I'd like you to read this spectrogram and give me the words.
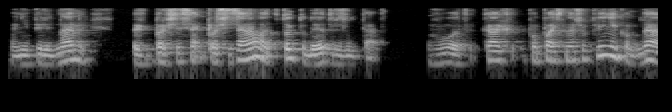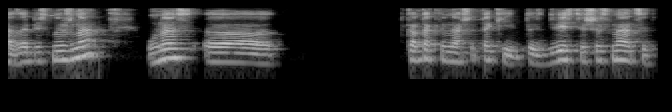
они перед нами. Профессионал – это тот, кто дает результат. Вот. Как попасть в нашу клинику? Да, запись нужна. У нас э, контакты наши такие, то есть 216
